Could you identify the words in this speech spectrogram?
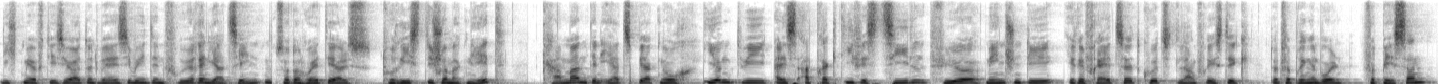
nicht mehr auf diese Art und Weise wie in den früheren Jahrzehnten, sondern heute als touristischer Magnet. Kann man den Erzberg noch irgendwie als attraktives Ziel für Menschen, die ihre Freizeit kurz- langfristig dort verbringen wollen, verbessern?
